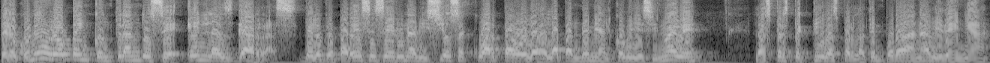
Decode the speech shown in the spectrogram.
Pero con Europa encontrándose en las garras de lo que parece ser una viciosa cuarta ola de la pandemia del COVID-19, las perspectivas para la temporada navideña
